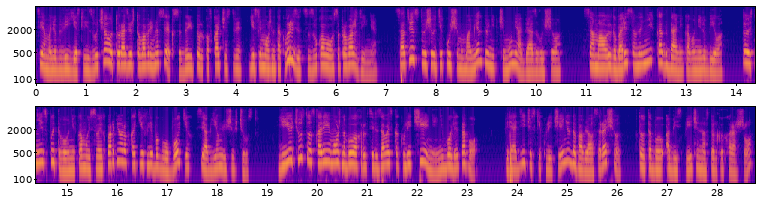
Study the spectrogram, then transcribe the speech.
Тема любви, если и звучала, то разве что во время секса, да и только в качестве, если можно так выразиться, звукового сопровождения, соответствующего текущему моменту и ни к чему не обязывающего. Сама Ольга Борисовна никогда никого не любила, то есть не испытывала никому из своих партнеров каких-либо глубоких, всеобъемлющих чувств. Ее чувства скорее можно было охарактеризовать как влечение, не более того. Периодически к влечению добавлялся расчет. Кто-то был обеспечен настолько хорошо,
